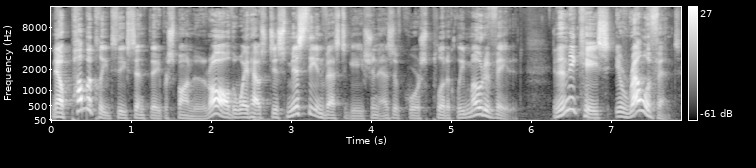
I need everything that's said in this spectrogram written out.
Now, publicly, to the extent they responded at all, the White House dismissed the investigation as, of course, politically motivated. In any case, irrelevant.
